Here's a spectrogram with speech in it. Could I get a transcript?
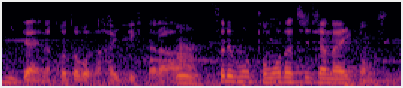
みたいな言葉が入ってきたら、うん。それも友達じゃないかもしれない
